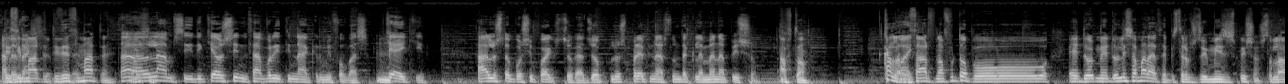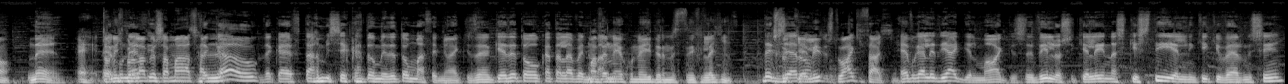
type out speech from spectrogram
δεν τα θυμάται, ξέρω, τι δεν ναι. θυμάται. Θα Όχι. λάμψει. Η δικαιοσύνη θα βρει την άκρη, μη φοβάσαι. Και εκεί. Άλλωστε, όπως είπε ο Άκης Τσοχατζόπουλος, πρέπει να έρθουν τα κλεμμένα πίσω. Αυτό. Καλά, δεν Όχι. θα έρθουν αφού το είπε. εντο- Με εντολή Σαμαρά θα επιστρέψουν του Μίζες πίσω στο λαό. Ναι. Ε, τον έχει προλάβει ο Σαμάρας. Hello. 17,5 εκατομμύρια. Δεν το μάθαίνει ο Άκης και δεν το καταλαβαίνει. Μα δεν Μάλλον έχουν ίντερνετ στη φυλακή. Δεν Στο ξέρω. κελί- Στο Άκη θα έχει. Έβγαλε διάγγελμα ο Άκης, δήλωση και λέει να σκιστεί η ελληνική κυβέρνηση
